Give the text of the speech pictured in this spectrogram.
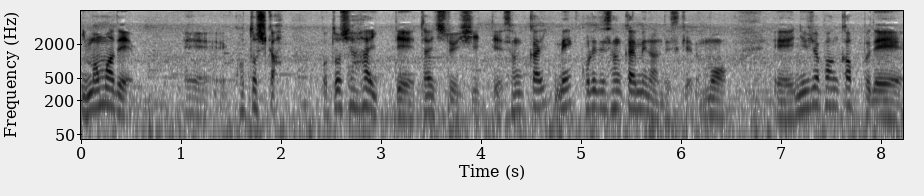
今まで、えー、今年か。今年入って太一と石井って3回目？これで3回目なんですけども、えー、ニュージャパンカップで、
